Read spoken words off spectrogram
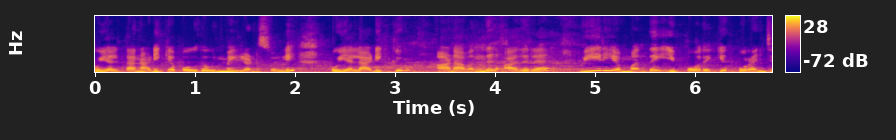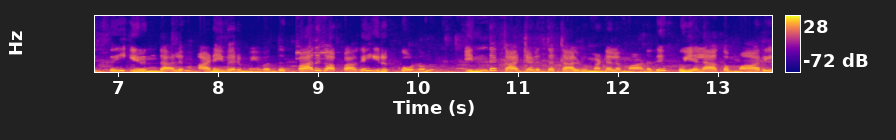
புயல் தான் அடிக்க போகுது உண்மையில்னு சொல்லி புயல் அடிக்கும். ஆனால் வந்து அதில் வீரியம் வந்து இப்போதைக்கு குறைஞ்சித்து இருந்தாலும் அனைவருமே வந்து பாதுகாப்பாக இருக்கணும். இந்த காற்றழுத்த தாழ்வு மண்டலமானது புயலாக மாறி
